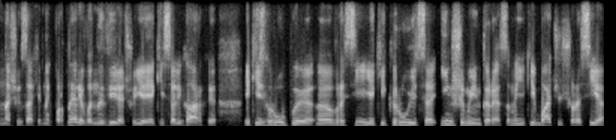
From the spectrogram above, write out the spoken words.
наших західних партнерів. Вони вірять, що є якісь олігархи, якісь групи в Росії, які керуються іншими інтересами, які бачать, що Росія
